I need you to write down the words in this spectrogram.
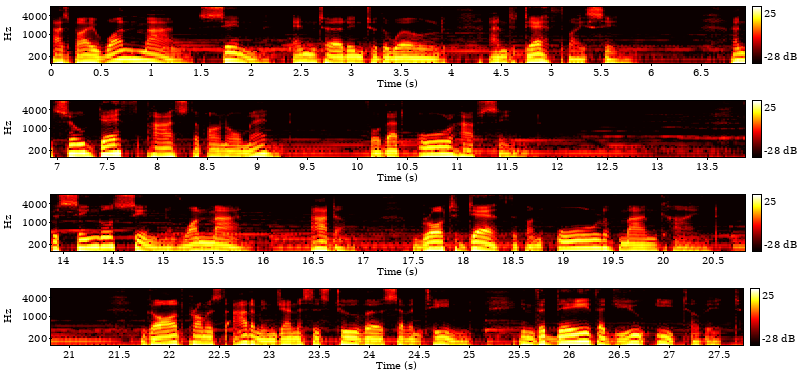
as by one man sin entered into the world, and death by sin, and so death passed upon all men, for that all have sinned. The single sin of one man, Adam, brought death upon all of mankind. God promised Adam in Genesis 2 verse 17, In the day that you eat of it,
